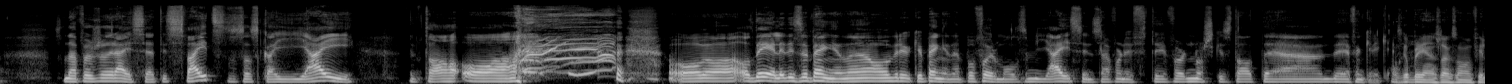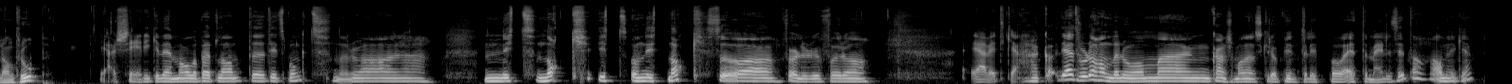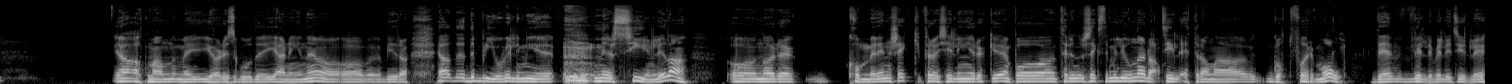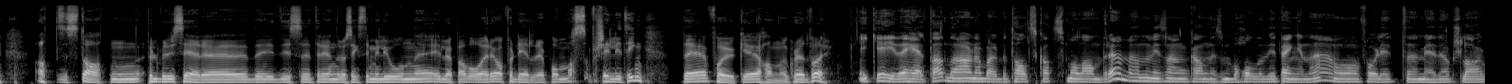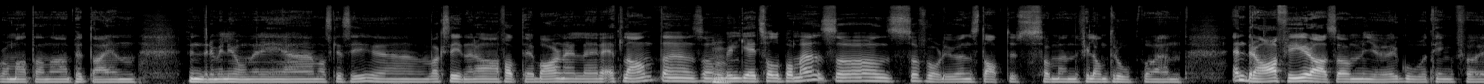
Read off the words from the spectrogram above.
Så derfor så reiser jeg til Sveits, og så skal jeg ta og og, og dele disse pengene og bruke pengene på formål som jeg syns er fornuftig for den norske stat, det, det funker ikke. Man skal bli en slags sånn filantrop. Jeg ser ikke det med alle på et eller annet eh, tidspunkt. Når du har eh, nytt nok, ytt og nytt nok, så føler du for å Jeg vet ikke. Jeg- Jeg tror det handler noe om eh, kanskje man ønsker å pynte litt på ettermælet sitt, da. Aner ikke. Ja, at man gjør disse gode gjerningene og, og bidrar. Ja, det, det blir jo veldig mye mer synlig, da. Og når det kommer en sjekk fra Kjell Inge Røkke på 360 millioner da, til et eller annet godt formål, det er veldig veldig tydelig at staten pulveriserer de, disse 360 millionene i løpet av året og fordeler det på masse forskjellige ting. Det får jo ikke han noe cred for. Ikke i det hele tatt, da har han jo bare betalt skatt som alle andre, men hvis han kan liksom beholde de pengene og få litt eh, medieoppslag om at han har putta inn 100 millioner i, eh, hva skal jeg si, eh, vaksiner av fattige barn eller et eller annet som Bill Gates holder på med, så, så får du jo en status som en filantrop og en, en bra fyr da, som gjør gode ting for,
